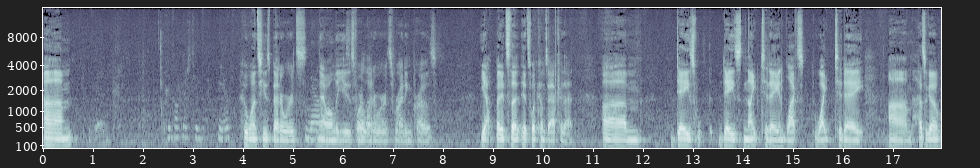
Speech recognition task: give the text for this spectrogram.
Um, Good authors too. Yeah. who once used better words, Now now only use four letter words, writing prose. Yeah, but it's the, it's what comes after that. Um, days, days, night today and black's white today. Um, how's it go?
